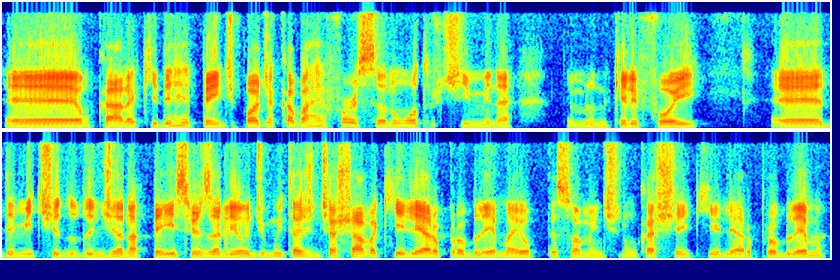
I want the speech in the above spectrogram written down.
É um cara que de repente pode acabar reforçando um outro time, né? Lembrando que ele foi é, demitido do Indiana Pacers ali, onde muita gente achava que ele era o problema. Eu, pessoalmente, nunca achei que ele era o problema.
